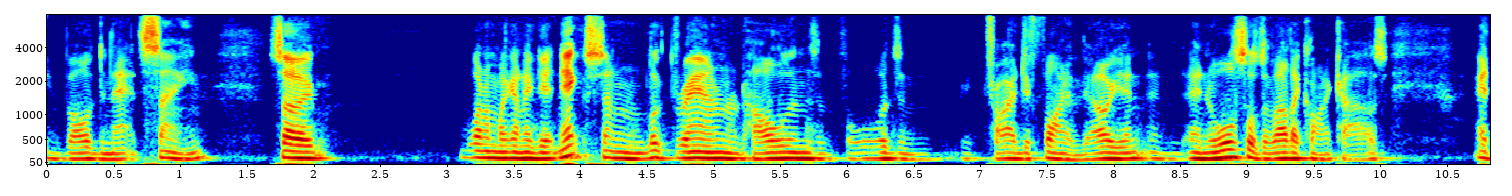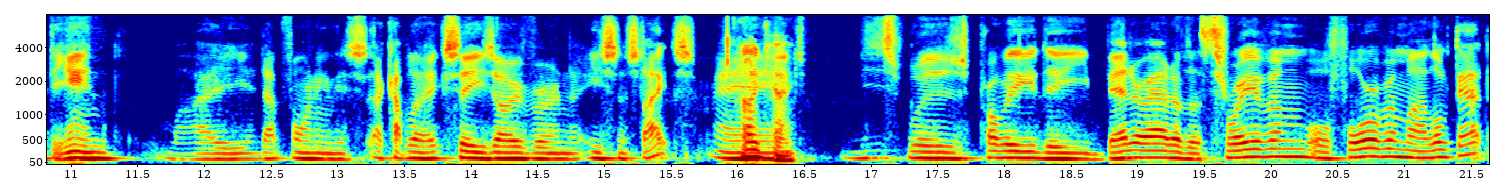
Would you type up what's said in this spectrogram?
involved in that scene. So what am I going to get next? And looked around at Holdens and Fords and tried to find a Valiant and, and all sorts of other kind of cars. At the end, I ended up finding this a couple of XCs over in the eastern states, and Okay. this was probably the better out of the three of them or four of them I looked at.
